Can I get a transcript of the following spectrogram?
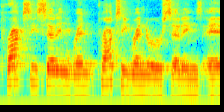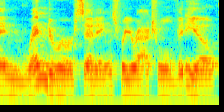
proxy setting, ren proxy renderer settings, and renderer settings for your actual video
